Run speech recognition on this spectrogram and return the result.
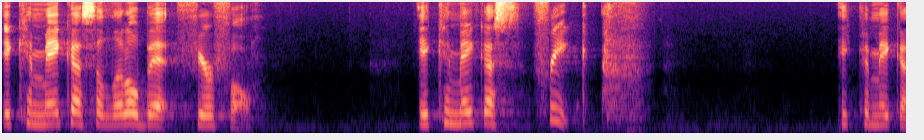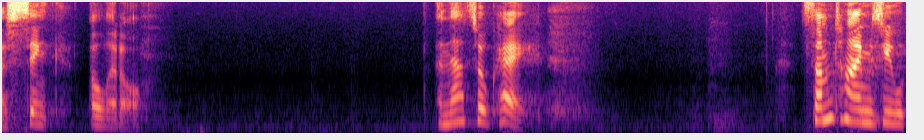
it can make us a little bit fearful. It can make us freak. It can make us sink a little. And that's okay. Sometimes you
